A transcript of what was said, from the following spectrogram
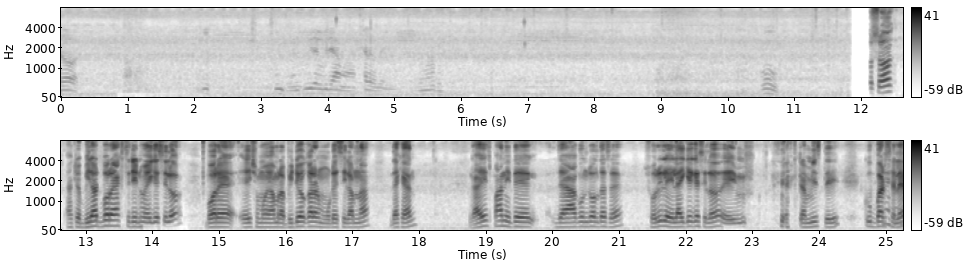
ধরো। দেখলে না ধরলে ধর বুড়া বুড়া আমার ছেড়ে দেয় দর্শক একটা বিরাট বড় অ্যাক্সিডেন্ট হয়ে গেছিল। পরে এই সময় আমরা ভিডিও করার মুডে ছিলাম না। দেখেন গাইস পানিতে যা আগুন জ্বলতেছে শরীরে লাইকে গেছিল এই একটা মিস্ত্রি কুব্বার ছেলে।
